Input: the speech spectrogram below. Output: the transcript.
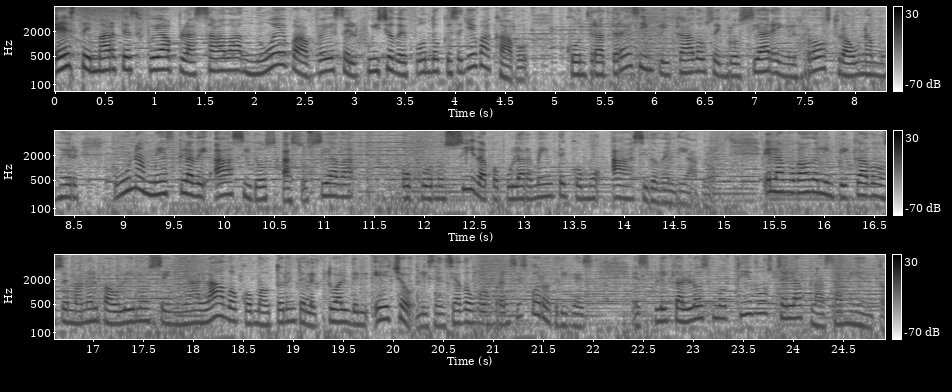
Este martes fue aplazada nueva vez el juicio de fondo que se lleva a cabo contra tres implicados en rociar en el rostro a una mujer con una mezcla de ácidos asociada o conocida popularmente como ácido del diablo. El abogado del implicado José Manuel Paulino, señalado como autor intelectual del hecho, licenciado Juan Francisco Rodríguez, explica los motivos del aplazamiento.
